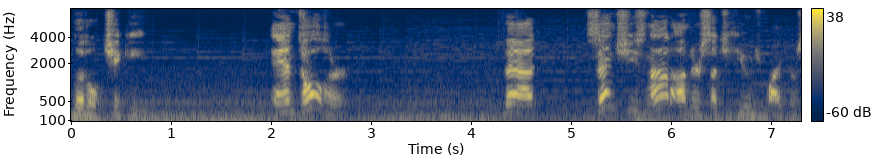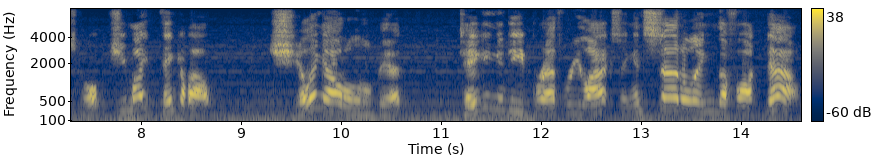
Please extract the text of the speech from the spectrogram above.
little chickie and told her that since she's not under such a huge microscope, she might think about chilling out a little bit, taking a deep breath, relaxing, and settling the fuck down.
